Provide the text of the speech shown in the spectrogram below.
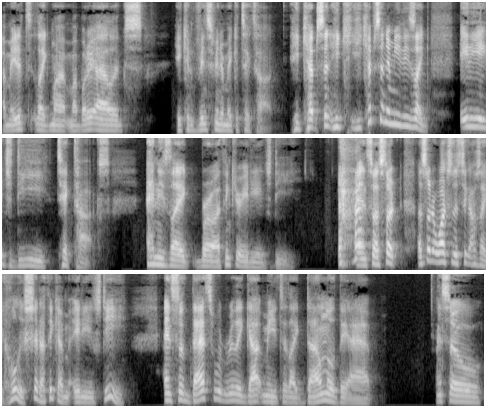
i made it like my my buddy alex he convinced me to make a tiktok. He kept sending he, he kept sending me these like adhd tiktoks. And he's like bro i think you're adhd and so i start i started watching this thing i was like holy shit i think i'm adhd and so that's what really got me to like download the app. And so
